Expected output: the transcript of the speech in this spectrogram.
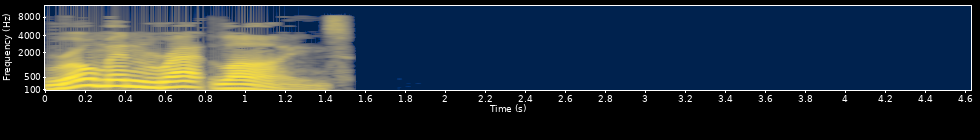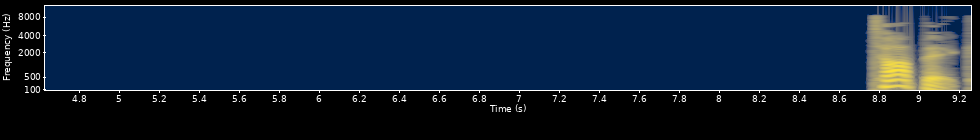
Roman rat lines. Topic:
